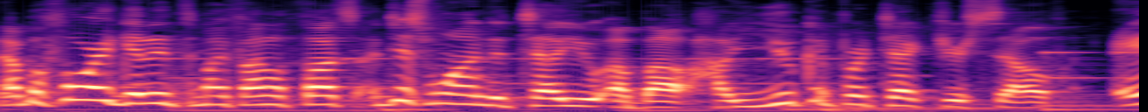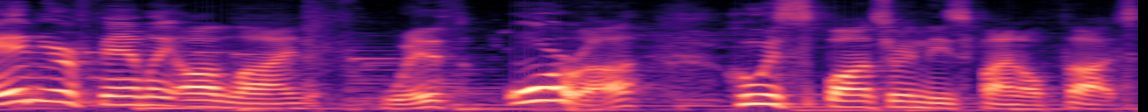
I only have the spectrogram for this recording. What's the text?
Now, before I get into my final thoughts, I just wanted to tell you about how you can protect yourself and your family online with Aura, who is sponsoring these final thoughts.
